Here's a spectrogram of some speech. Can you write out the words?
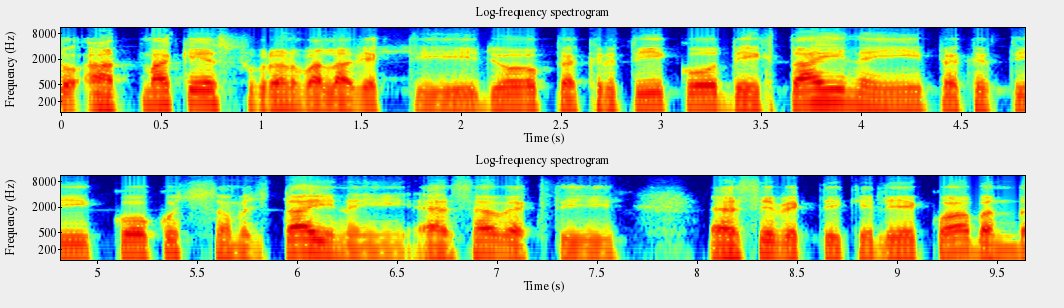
तो आत्मा के स्फुरण वाला व्यक्ति जो प्रकृति को देखता ही नहीं, प्रकृति को कुछ समझता ही नहीं, ऐसा व्यक्ति, ऐसे व्यक्ति के लिए क्व बंध,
